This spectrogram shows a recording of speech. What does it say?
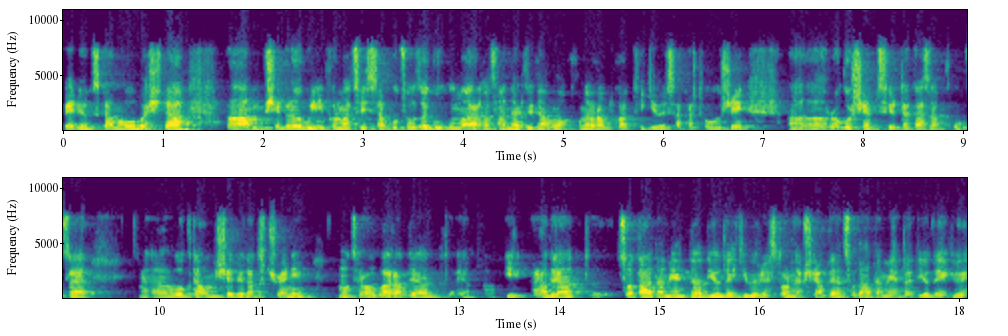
პერიოდის განმავლობაში და ამ შეგროვებული ინფორმაციის საფუძველზე Google-მა რაღაც ანალიზი გამოაქვეყნა რომ თქვა იგივე საქართველოში როგორ შემცირდა გაზაფხულზე ლოკდაუნის შედეგად ჩვენი მოძრაობა რამდენად რამდენად ცოტა ადამიანი დადიოდა იგივე რესტორნებში, რამდენად ცოტა ადამიანი დადიოდა იგივე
